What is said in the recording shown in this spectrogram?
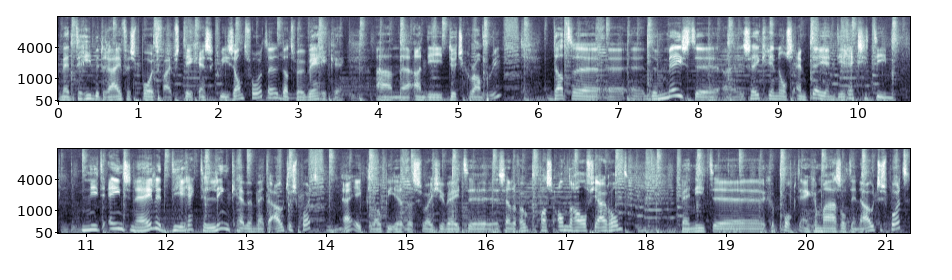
met drie bedrijven, Sportvibes, TIG en Circuit hè, dat we werken aan, eh, aan die Dutch Grand Prix. Dat eh, eh, de meeste, eh, zeker in ons MT en directieteam, niet eens een hele directe link hebben met de autosport. Hè, ik loop hier, dat is zoals je weet, eh, zelf ook pas anderhalf jaar rond. Ik ben niet eh, gepokt en gemazeld in de autosport.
